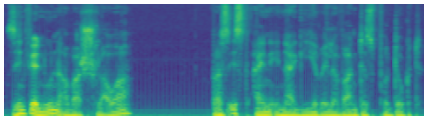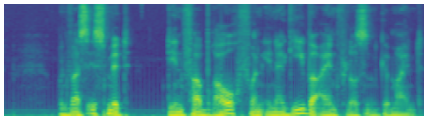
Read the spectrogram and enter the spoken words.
Sind wir nun aber schlauer? Was ist ein energierelevantes Produkt? Und was ist mit den Verbrauch von Energie beeinflussen gemeint?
